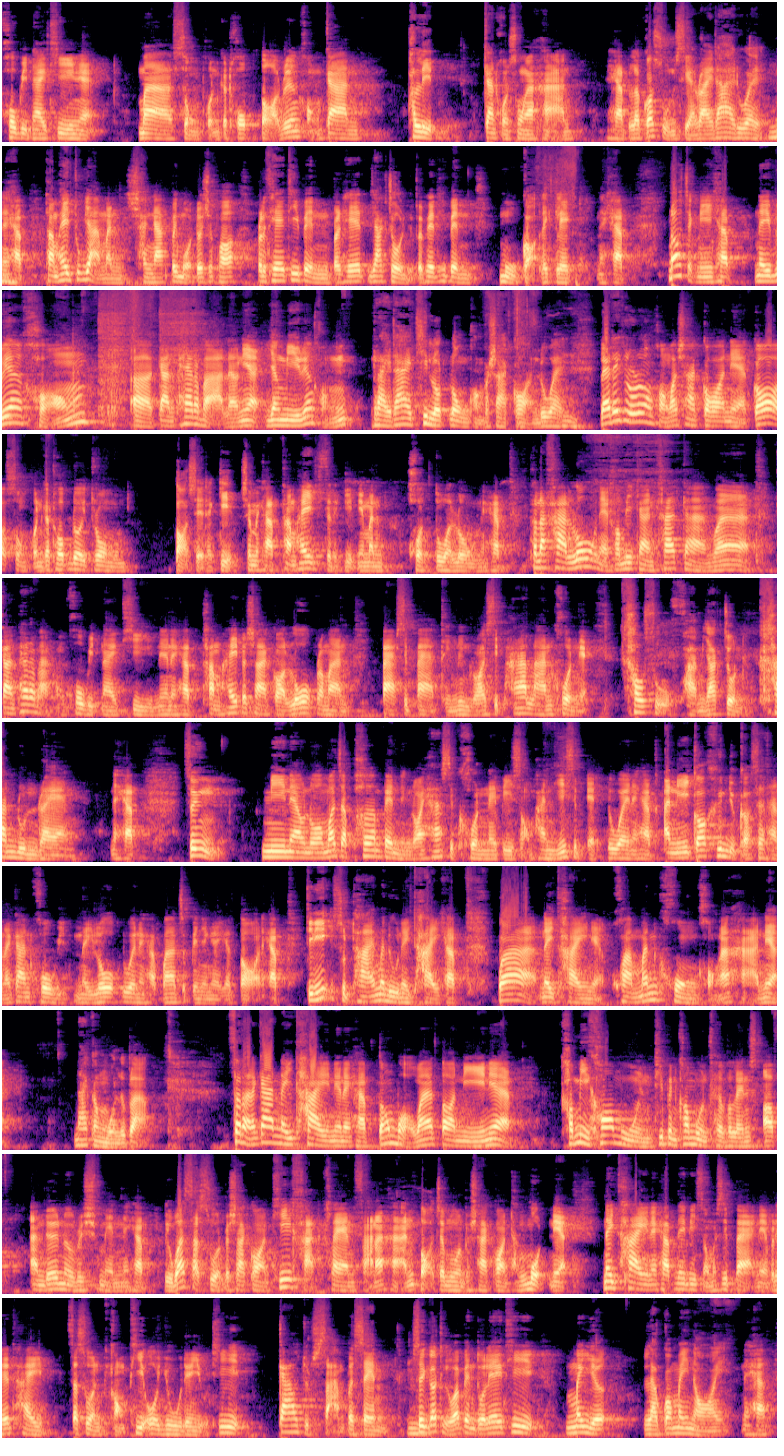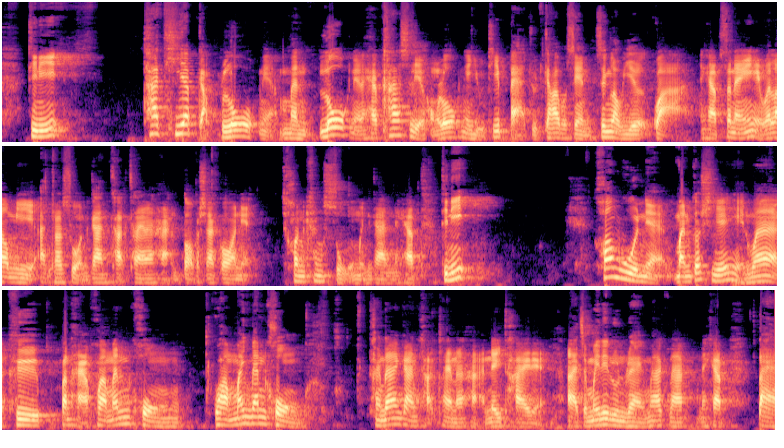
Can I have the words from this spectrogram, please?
โควิด -19 เนี่ยมาส่งผลกระทบต่อเรื่องของการผลิตการขนส่งอาหารนะครับแล้วก็สูญเสียรายได้ด้วยนะครับทำให้ทุกอย่างมันชะงักไปหมด โดยเฉพาะประเทศที่เป็นประเทศยากจนหรือประเทศที่เป็นหมู่เกาะเล็ก ๆ นะครับ นอกจากนี้ครับในเรื่องของการแพร่ระบาดแล้วเนี่ยยังมีเรื่องของรายได้ที่ลดลงของประชากรด้วยและได้ลดลงของประชากรเนี่ยก็ส่งผลกระทบโดยตรงต่อเศรษฐกิจใช่ไหมครับทำให้เศรษฐกิจเนี่ยมันหดตัวลงนะครับธนาคารโลกเนี่ยเขามีการคาดการณ์ว่าการแพร่ระบาดของโควิด -19 เนี่ยนะครับทำให้ประชากรโลกประมาณ 88ถึง115 ล้านคนเนี่ยเข้าสู่ความยากจนขั้นรุนแรงนะครับซึ่ง มีแนวโน้มว่าจะเพิ่มเป็น 150 คนในปี 2021 ด้วยนะครับ อันนี้ก็ขึ้นอยู่กับสถานการณ์โควิดในโลกด้วยนะครับว่าจะเป็นยังไงกันต่อนะครับ ทีนี้สุดท้ายมาดูในไทยครับว่าในไทยเนี่ยความมั่นคงของอาหารเนี่ยน่ากังวลหรือเปล่า สถานการณ์ในไทยเนี่ยนะครับต้องบอกว่าตอนนี้เนี่ยเขามีข้อมูลที่เป็นข้อมูล prevalence of undernourishment นะครับหรือว่าสัดส่วนประชากรที่ขาดแคลนสารอาหารต่อจำนวนประชากรทั้งหมดเนี่ยในไทยนะครับในปี 2018 เนี่ยประเทศไทยสัดส่วนของ POU เนี่ยอยู่ที่ 9.3%ซึ่งก็ถือว่าเป็นตัวเลขที่ไม่เยอะแล้วก็ไม่น้อยนะครับ ทีนี้ถ้าเทียบกับโลกเนี่ยมันโลกเนี่ยนะครับค่าเฉลี่ยของโลกเนี่ยอยู่ที่ 8.9%ซึ่งเราเยอะกว่านะครับแสดงให้เห็นว่าเรามีอัตราส่วนการขาดแคลนอาหารต่อประชากรเนี่ยค่อนข้างสูงเหมือนกันนะครับ ทีนี้ ข้อมูลเนี่ยมันก็ชี้ให้เห็นว่าคือปัญหาความมั่นคง ความไม่มั่นคง ทางด้านการขาดแคลนอาหารในไทยเนี่ยอาจจะไม่ได้รุนแรงมากนักนะครับ แต่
